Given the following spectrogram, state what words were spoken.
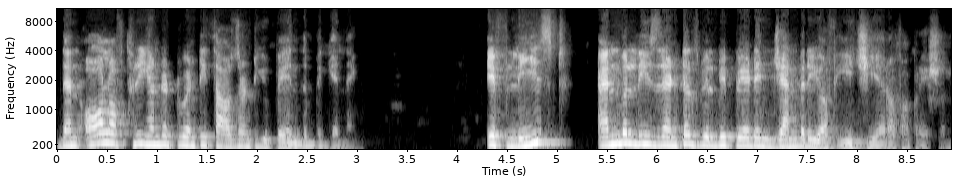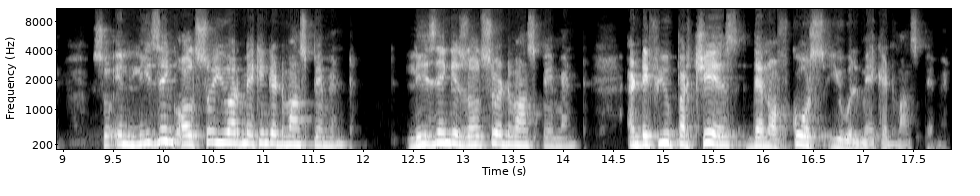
then all of 320,000 you pay in the beginning. If leased, annual lease rentals will be paid in January of each year of operation. So in leasing also you are making advance payment. Leasing is also advance payment. And if you purchase, then of course you will make advance payment.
